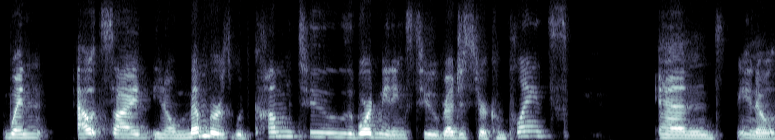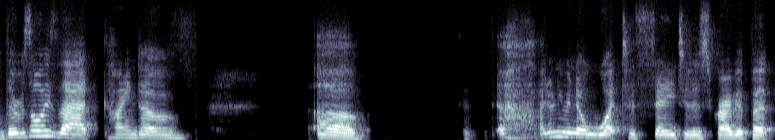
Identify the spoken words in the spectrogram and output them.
when outside, you know, members would come to the board meetings to register complaints, and you know, there was always that kind of uh, I don't even know what to say to describe it, but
